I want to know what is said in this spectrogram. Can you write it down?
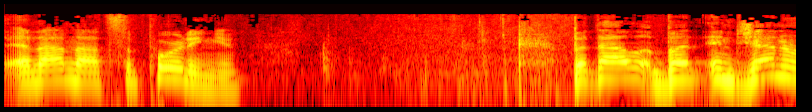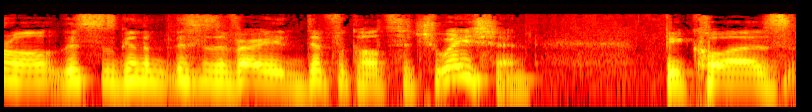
and I'm not supporting you. But that, but in general, this is going to this is a very difficult situation because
